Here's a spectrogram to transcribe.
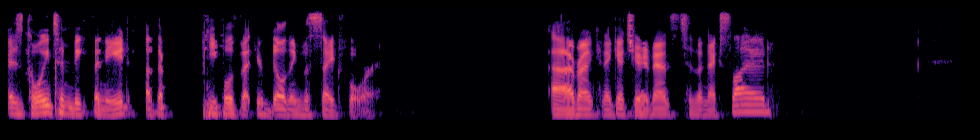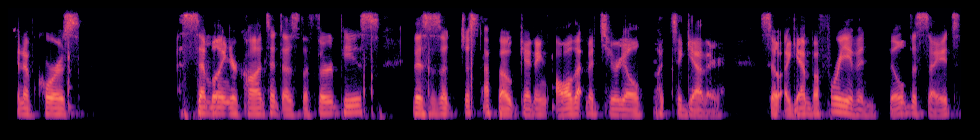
is going to meet the need of the people that you're building the site for. Uh, Ryan, can I get you to advance to the next slide? And of course, assembling your content as the third piece. This is a, just about getting all that material put together. So again, before you even build the site,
